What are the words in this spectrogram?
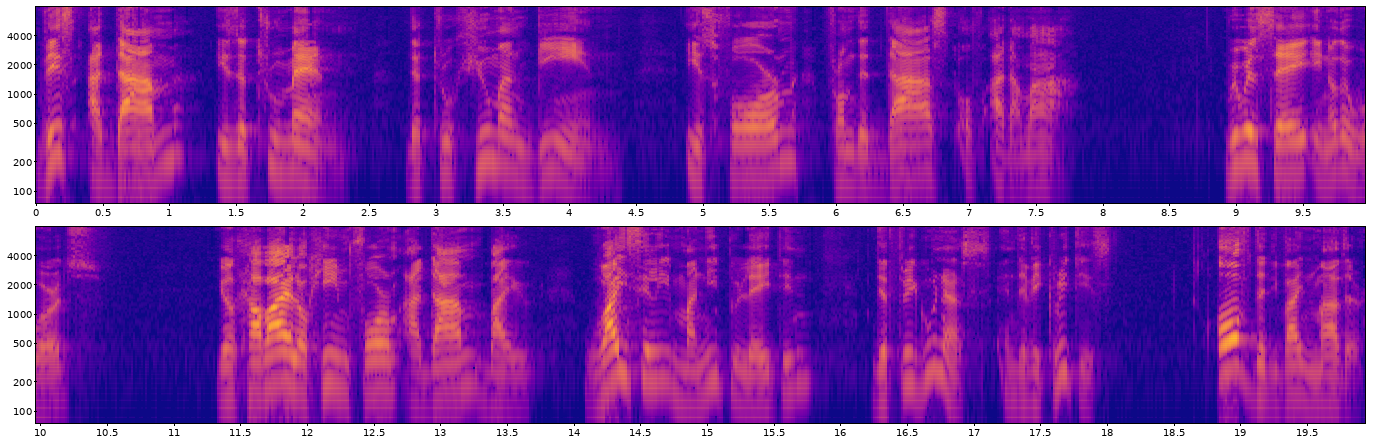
This Adam is the true man, the true human being, is formed from the dust of Adamah. We will say, in other words, Yehovah Elohim formed Adam by wisely manipulating the three gunas and the vikritis of the Divine Mother.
